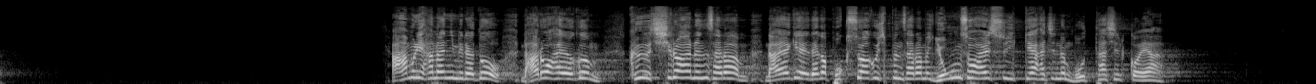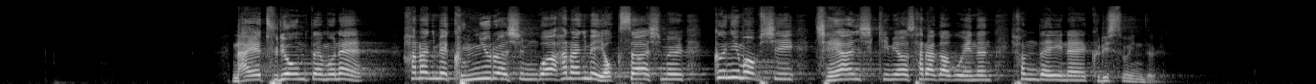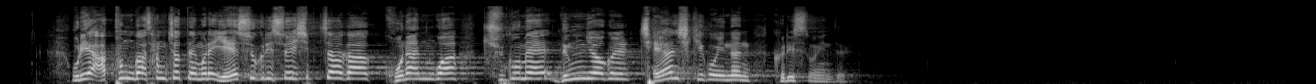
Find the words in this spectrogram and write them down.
아무리 하나님이라도 나로 하여금 그 싫어하는 사람, 나에게 내가 복수하고 싶은 사람을 용서할 수 있게 하지는 못하실 거야. 나의 두려움 때문에 하나님의 극률하심과 하나님의 역사하심을 끊임없이 제한시키며 살아가고 있는 현대인의 그리스도인들. 우리의 아픔과 상처 때문에 예수 그리스도의 십자가 고난과 죽음의 능력을 제한시키고 있는 그리스도인들.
